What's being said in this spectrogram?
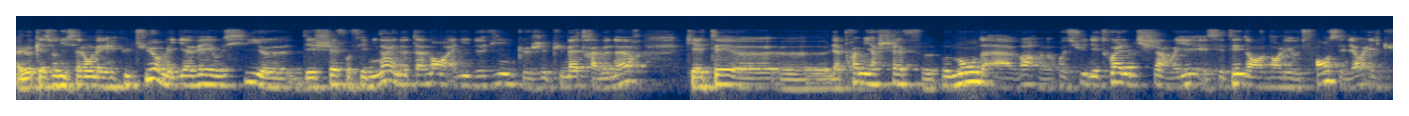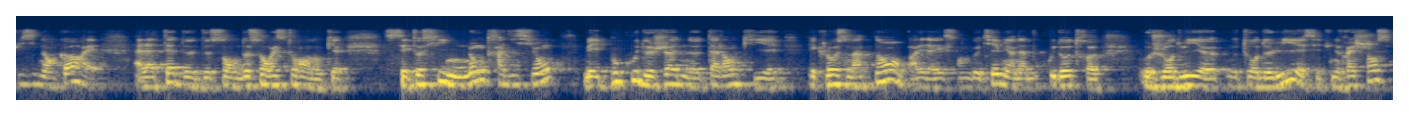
à l'occasion du Salon de l'Agriculture, mais il y avait aussi des chefs au féminin, et notamment Annie Devine, que j'ai pu mettre à l'honneur, qui a été euh, euh, la première chef au monde à avoir reçu une étoile Michelin, vous voyez, et c'était dans, les Hauts-de-France, et d'ailleurs elle cuisine encore et à la tête de son restaurant. Donc c'est aussi une longue tradition, mais beaucoup de jeunes talents qui éclosent maintenant. On parlait d'Alexandre Gauthier, mais il y en a beaucoup d'autres aujourd'hui euh, autour de lui, et c'est une vraie chance.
